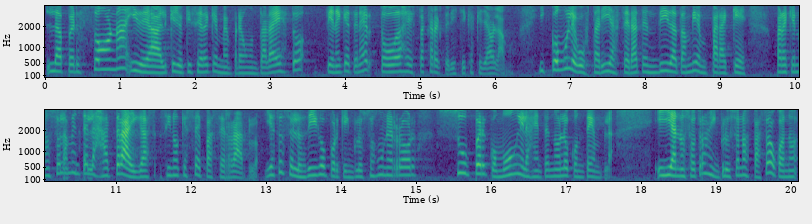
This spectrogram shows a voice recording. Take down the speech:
la persona ideal que yo quisiera que me preguntara esto tiene que tener todas estas características que ya hablamos. ¿Y cómo le gustaría ser atendida también? ¿Para qué? Para que no solamente las atraigas, sino que sepa cerrarlo. Y esto se los digo porque incluso es un error súper común y la gente no lo contempla. Y a nosotros incluso nos pasó cuando,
